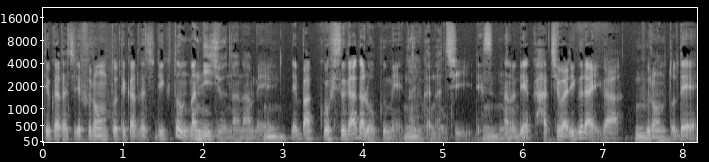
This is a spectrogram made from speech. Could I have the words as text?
ていう形で、フロントって形でいくと、まあ27名、うん、で、バックオフィス側が6名という形です。なので、約8割ぐらいがフロントで、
